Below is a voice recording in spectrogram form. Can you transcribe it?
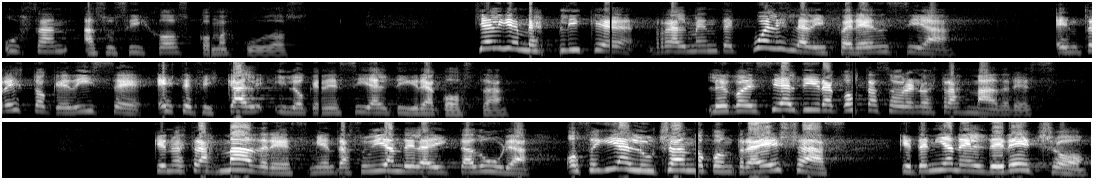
Usan a sus hijos como escudos. Que alguien me explique realmente cuál es la diferencia entre esto que dice este fiscal y lo que decía el Tigre Acosta. Que decía el Tigre Acosta sobre nuestras madres. Que nuestras madres, mientras huían de la dictadura o seguían luchando contra ellas, que tenían el derecho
